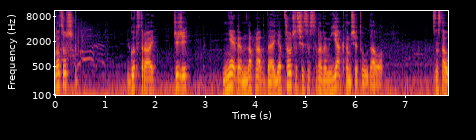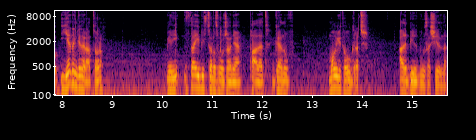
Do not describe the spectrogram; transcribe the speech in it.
No cóż. Good try. GG. Nie wiem, naprawdę. Ja cały czas się zastanawiam, jak nam się to udało. Został jeden generator. Mieli zajebiste rozłożenie, palet, genów. Mogli to ugrać. Ale build był za silny.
